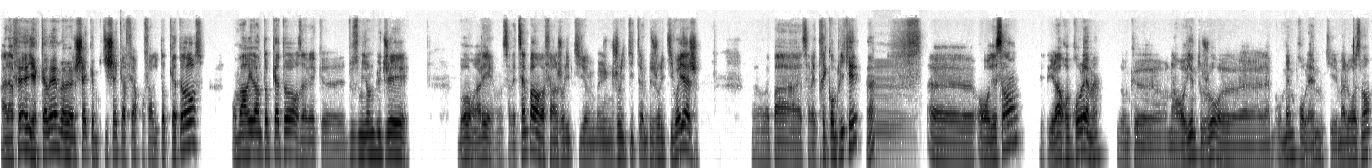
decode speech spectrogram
à la fin, il y a quand même un, chèque, un petit chèque à faire pour faire du top 14. On va arriver en top 14 avec 12 euh, millions de budget. Bon, allez, ça va être sympa. On va faire un joli petit, une jolie petite, un joli petit voyage. On va pas, ça va être très compliqué. Hein. Hmm. on redescend. Et puis là, reproblème. Hein. Donc, euh, on en revient toujours euh, au même problème, qui est malheureusement,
